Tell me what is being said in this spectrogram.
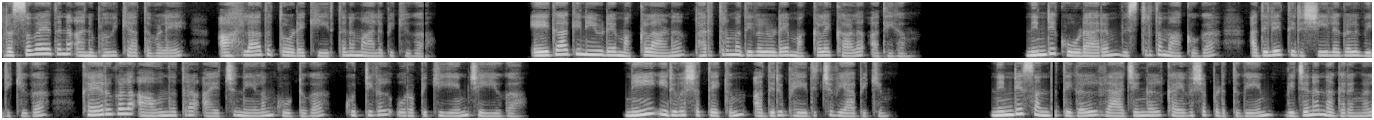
പ്രസവവേദന അനുഭവിക്കാത്തവളെ ആഹ്ലാദത്തോടെ കീർത്തനമാലപിക്കുക ഏകാകിനിയുടെ മക്കളാണ് ഭർത്തൃമതികളുടെ മക്കളെക്കാൾ അധികം. നിന്റെ കൂടാരം വിസ്തൃതമാക്കുക അതിലെ തിരശീലകൾ വിരിക്കുക കയറുകൾ ആവുന്നത്ര അയച്ചു നീളം കൂട്ടുക കുറ്റികൾ ഉറപ്പിക്കുകയും ചെയ്യുക. നീ ഇരുവശത്തേക്കും അതിരു ഭേദിച്ചു വ്യാപിക്കും. നിന്റെ സന്തതികൾ രാജ്യങ്ങൾ കൈവശപ്പെടുത്തുകയും വിജന നഗരങ്ങൾ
